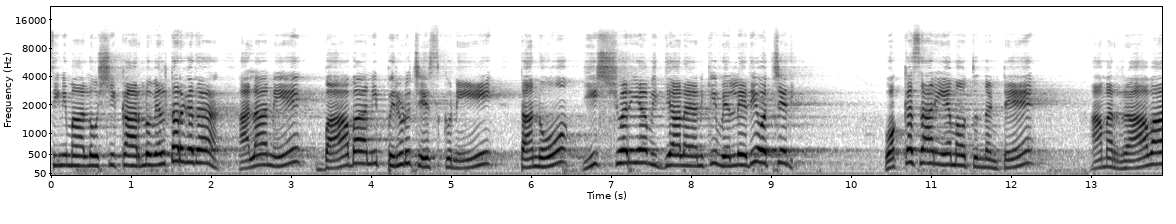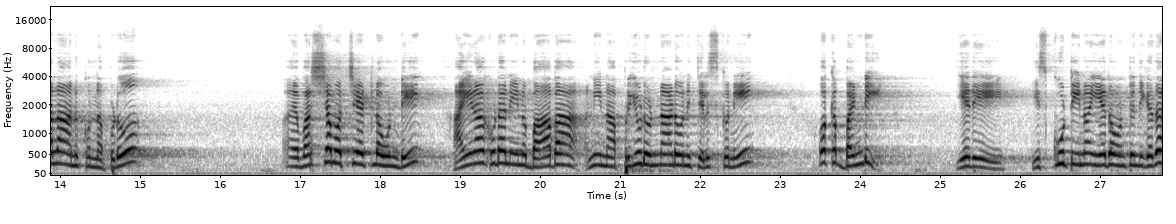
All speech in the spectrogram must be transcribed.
సినిమాలు షికార్లు వెళ్తారు కదా. అలానే బాబాని ప్రియుడు చేసుకుని తను ఈశ్వర్య విద్యాలయానికి వెళ్ళేది వచ్చేది. ఒక్కసారి ఏమవుతుందంటే ఆమె రావాలా అనుకున్నప్పుడు వర్షం వచ్చేట్లో ఉండి అయినా కూడా నేను బాబా అని నా ప్రియుడు ఉన్నాడు అని తెలుసుకుని ఒక బండి ఏది ఈ స్కూటీనో ఏదో ఉంటుంది కదా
